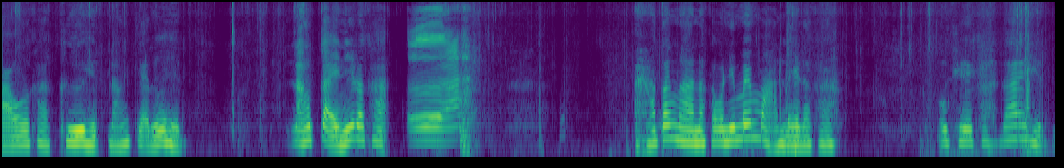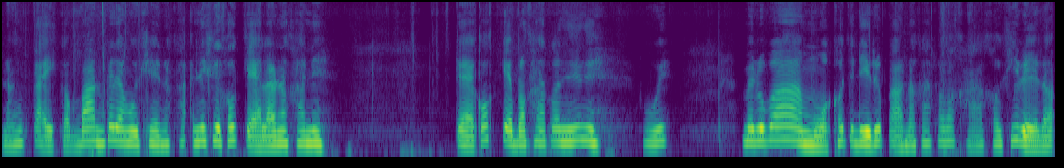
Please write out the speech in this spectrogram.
าวเลยค่ะ คือเห็ดหนังแกะหรือเห็ด หนังไก่นี่แหละค่ะ เออ หาตั้งนานนะคะ วันนี้ไม่หมานเลยนะคะ โอเคค่ะ ได้เห็ดหนังไก่กลับบ้านก็ยังโอเคนะคะ อันนี้คือเขาแก่แล้วนะคะ นี่ แก่ก็เก็บราคาตอนนี้นี่อุ้ยไม่รู้ว่าหมวกเขาจะดีหรือเปล่านะคะ เพราะว่าขาเขาขี้เหร่แล้ว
